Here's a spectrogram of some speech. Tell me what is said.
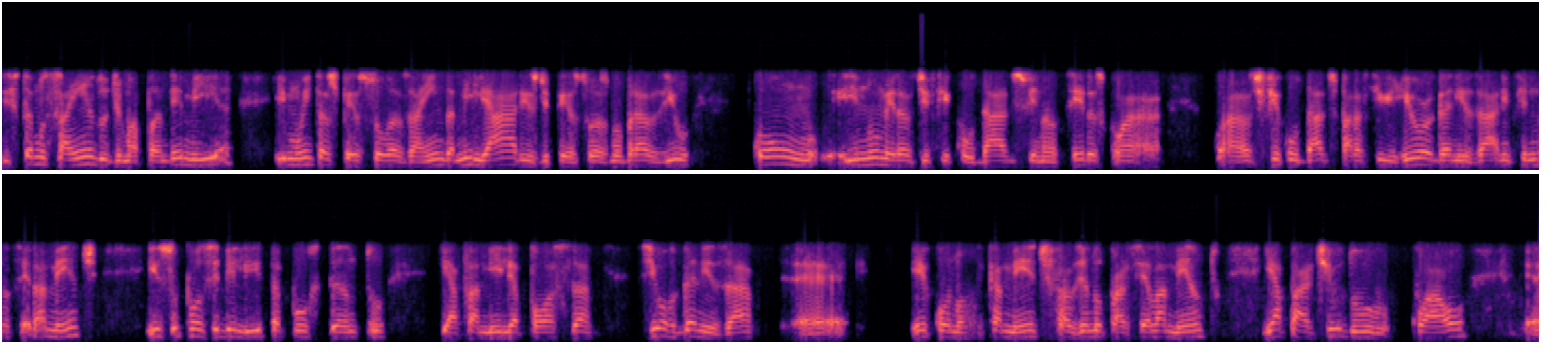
estamos saindo de uma pandemia e muitas pessoas ainda, milhares de pessoas no Brasil, com inúmeras dificuldades financeiras, com a as dificuldades para se reorganizarem financeiramente. Isso possibilita, portanto, que a família possa se organizar é, economicamente, fazendo parcelamento, e a partir do qual, é,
